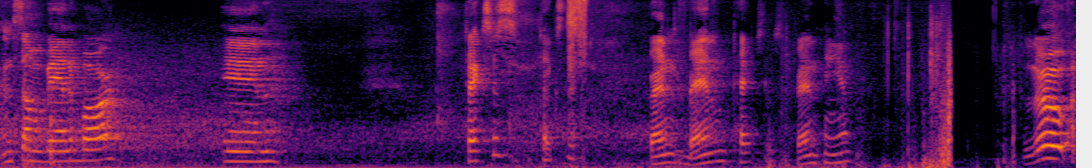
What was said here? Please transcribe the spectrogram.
and some abandoned bar in Texas, Texas, Ben, Ben, Texas, Benham. Hello.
